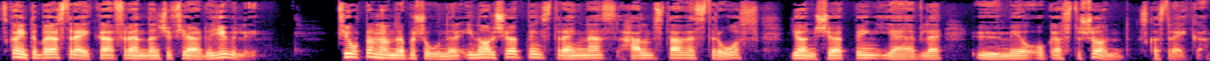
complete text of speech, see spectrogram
ska inte börja strejka förrän den 24 juli. 1400 personer i Norrköping, Strängnäs, Halmstad, Västerås, Jönköping, Gävle, Umeå och Östersund ska strejka.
